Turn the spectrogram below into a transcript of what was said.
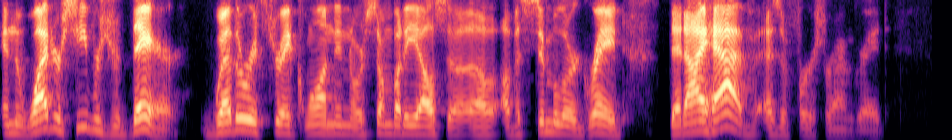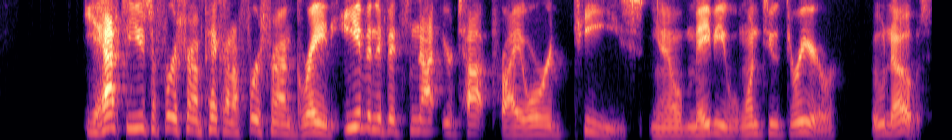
and the wide receivers are there, whether it's Drake London or somebody else uh, of a similar grade that I have as a first round grade. You have to use a first round pick on a first round grade, even if it's not your top priorities. You know, maybe one, two, three, or who knows.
